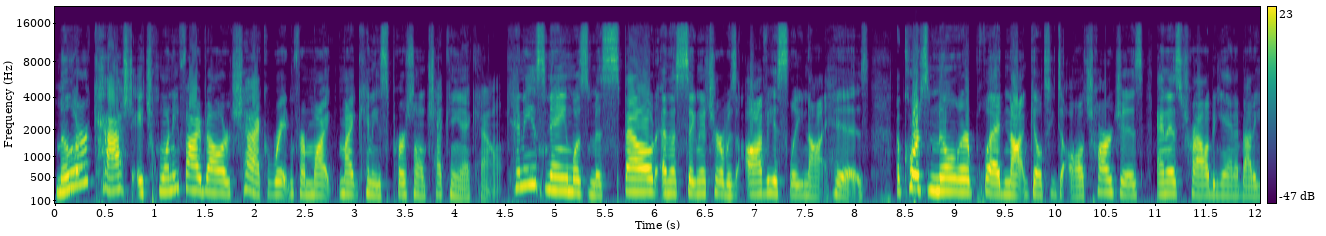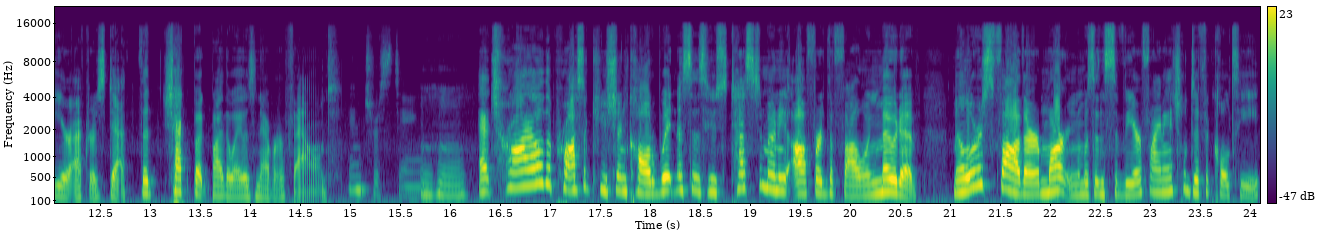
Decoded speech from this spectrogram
Miller cashed a $25 check written from Mike, Mike Kinney's personal checking account. Kinney's name was misspelled and the signature was obviously not his. Of course, Miller pled not guilty to all charges and his trial began about a year after his death. The checkbook, by the way, was never found. Interesting. Mm-hmm. At trial, the prosecution called witnesses whose testimony offered the following motive. Miller's father, Martin, was in severe financial difficulty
